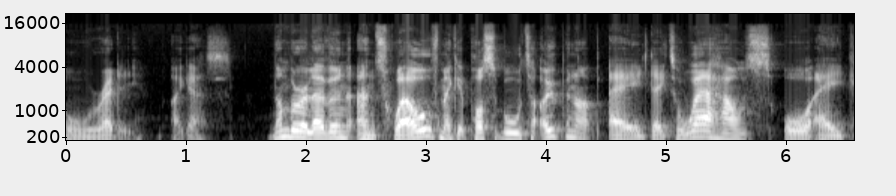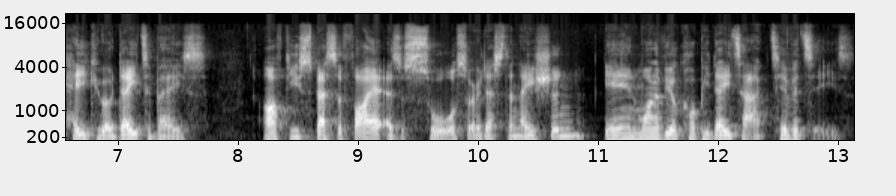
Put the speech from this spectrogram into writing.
already, I guess. Number 11 and 12 make it possible to open up a data warehouse or a KQL database after you specify it as a source or a destination in one of your copy data activities.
